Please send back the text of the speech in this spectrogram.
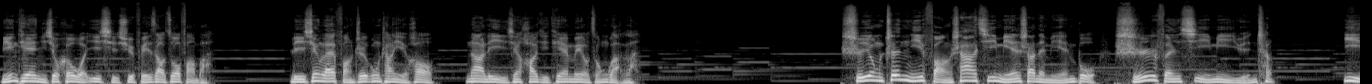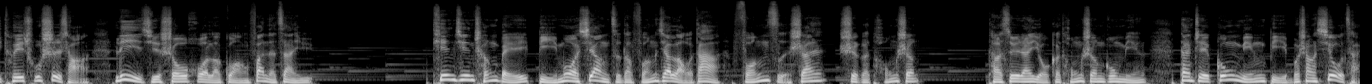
明天你就和我一起去肥皂作坊吧。李兴来纺织工厂以后，那里已经好几天没有总管了。使用珍妮纺纱机棉纱的棉布十分细密匀称。”一推出市场，立即收获了广泛的赞誉。天津城北笔墨巷子的冯家老大冯子山是个童生，他虽然有个童生功名，但这功名比不上秀才，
